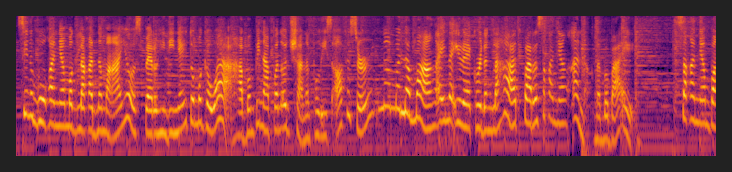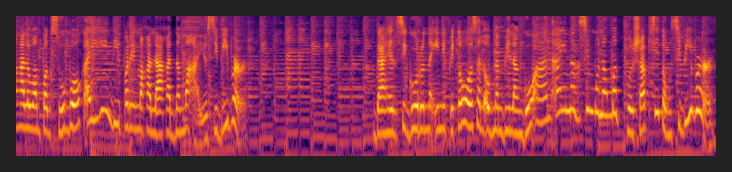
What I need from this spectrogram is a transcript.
Sinubukan niya maglakad na maayos pero hindi niya ito magawa habang pinapanood siya ng police officer na malamang ay nai-record ang lahat para sa kanyang anak na babae. Sa kanyang pangalawang pagsubok ay hindi pa rin makalakad na maayos si Bieber. Dahil siguro na inipito sa loob ng bilangguan ay nagsimulang mag-push-up sitong si Bieber.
